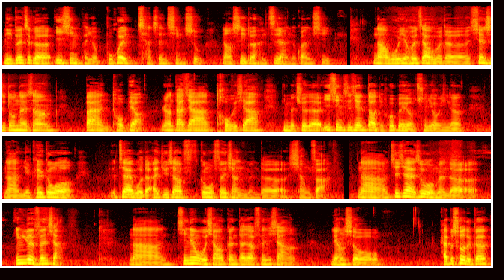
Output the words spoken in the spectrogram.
你对这个异性朋友不会产生情愫，然后是一段很自然的关系。那我也会在我的现实动态上办投票，让大家投一下，你们觉得异性之间到底会不会有纯友谊呢？那也可以跟我在我的 IG 上跟我分享你们的想法。那接下来是我们的音乐分享。那今天我想要跟大家分享两首还不错的歌。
